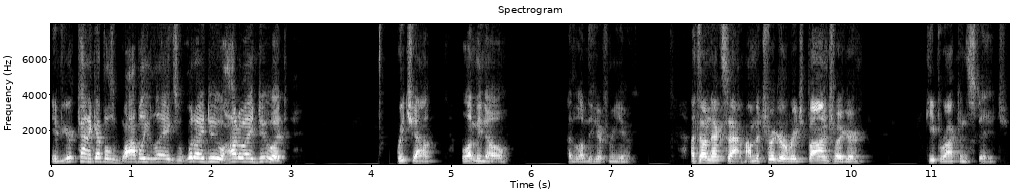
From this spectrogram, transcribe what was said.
if you're kind of got those wobbly legs, what do I do? How do I do it? Reach out, let me know. I'd love to hear from you. Until next time, I'm the Trigger, Rich Bontrager. Keep rocking the stage.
